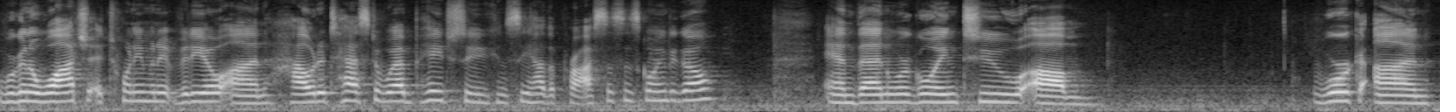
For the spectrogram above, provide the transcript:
we're going to watch a 20 minute video on how to test a web page so you can see how the process is going to go. And then we're going to um, work on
